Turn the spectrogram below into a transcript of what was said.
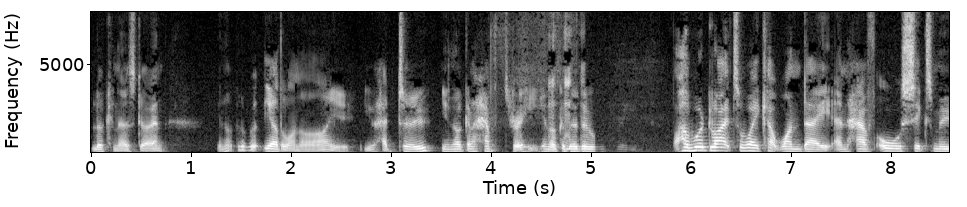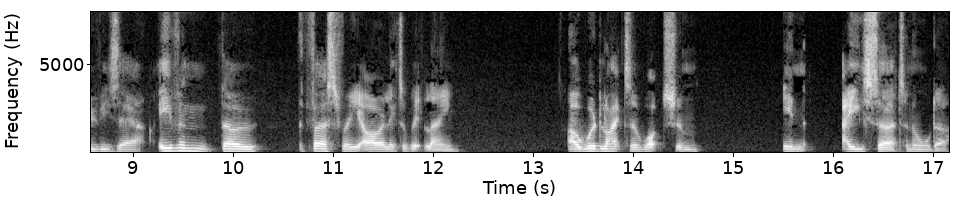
looking at us going, "You're not going to put the other one on, are you? You had two. You're not going to have three. You're not going to do all three." But I would like to wake up one day and have all six movies there, even though the first three are a little bit lame. I would like to watch them in a certain order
